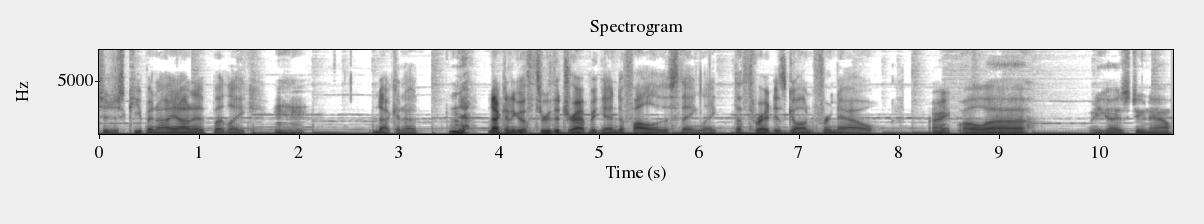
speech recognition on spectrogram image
to just keep an eye on it, but like mm-hmm. not gonna not gonna go through the trap again to follow this thing. Like the threat is gone for now. All right. Well, uh, what do you guys do now?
